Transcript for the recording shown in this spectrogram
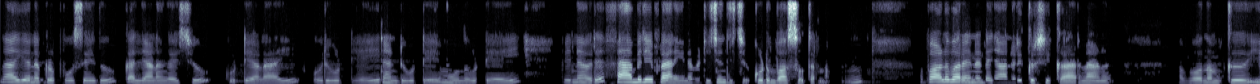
നായികനെ പ്രപ്പോസ് ചെയ്തു. കല്യാണം കഴിച്ചു. കുട്ടികളായി. ഒരു കുട്ടിയായി രണ്ട് കുട്ടിയായി മൂന്ന് കുട്ടിയായി. പിന്നെ അവർ ഫാമിലി പ്ലാനിങ്ങിനെ പറ്റി ചിന്തിച്ചു കുടുംബാസൂത്രണം. അപ്പോൾ ആൾ പറയുന്നുണ്ട് ഞാനൊരു കൃഷിക്കാരനാണ്. അപ്പോൾ നമുക്ക് ഈ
